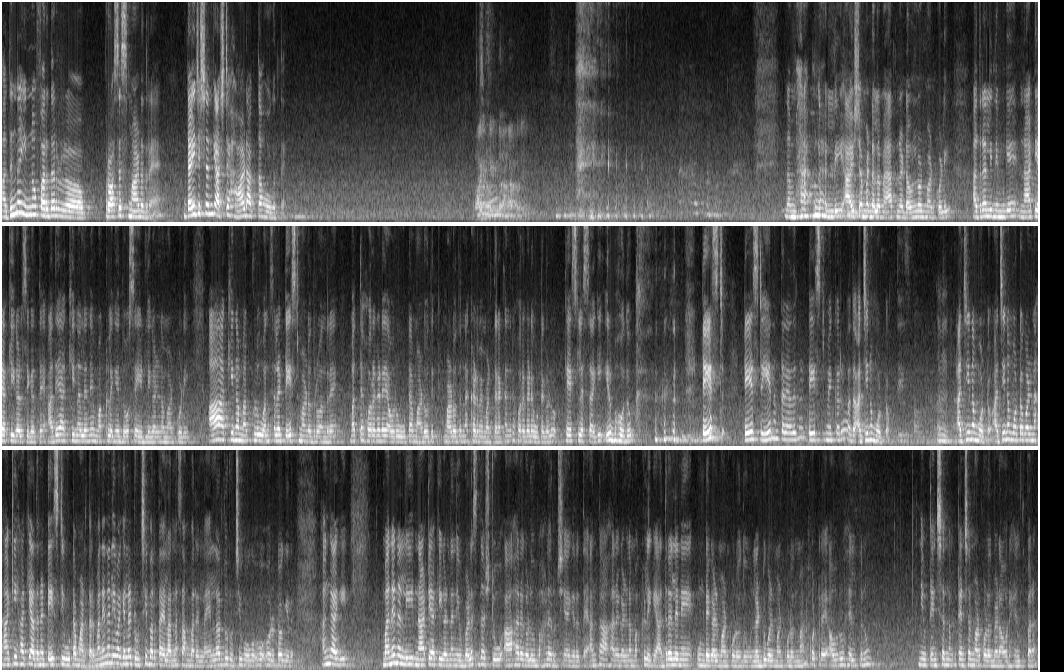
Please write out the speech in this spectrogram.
ಅದನ್ನು ಇನ್ನೂ ಫರ್ದರ್ ಪ್ರಾಸೆಸ್ ಮಾಡಿದ್ರೆ ಡೈಜೆಷನ್ಗೆ ಅಷ್ಟೇ ಹಾರ್ಡ್ ಆಗ್ತಾ ಹೋಗುತ್ತೆ. ರಾಗಿ ನಮ್ಮ ಆ್ಯಪ್ನಲ್ಲಿ ಆಯುಷ ಮಂಡಲಂ ಆ್ಯಪ್ನ ಡೌನ್ಲೋಡ್ ಮಾಡ್ಕೊಳ್ಳಿ. ಅದರಲ್ಲಿ ನಿಮಗೆ ನಾಟಿ ಅಕ್ಕಿಗಳು ಸಿಗುತ್ತೆ. ಅದೇ ಅಕ್ಕಿನಲ್ಲೇ ಮಕ್ಕಳಿಗೆ ದೋಸೆ ಇಡ್ಲಿಗಳನ್ನ ಮಾಡಿಕೊಡಿ. ಆ ಅಕ್ಕಿನ ಮಕ್ಕಳು ಒಂದ್ಸಲ ಟೇಸ್ಟ್ ಮಾಡಿದ್ರು ಅಂದರೆ ಮತ್ತೆ ಹೊರಗಡೆ ಅವರು ಊಟ ಮಾಡೋದಕ್ಕೆ ಮಾಡೋದನ್ನು ಕಡಿಮೆ ಮಾಡ್ತಾರೆ. ಯಾಕಂದರೆ ಹೊರಗಡೆ ಊಟಗಳು ಟೇಸ್ಟ್ಲೆಸ್ ಆಗಿ ಇರಬಹುದು. ಟೇಸ್ಟ್ ಟೇಸ್ಟ್ ಏನಂತಾರೆ ಅದನ್ನು? ಟೇಸ್ಟ್ ಮೇಕರು ಅದು ಅಜ್ಜಿನ ಟೇಸ್ಟ್ ಪೌಡರ್ ಹ್ಞೂ ಅಜಿನಮೋಟೊ ಅಜಿನಮೋಟೊಗಳನ್ನ ಹಾಕಿ ಹಾಕಿ ಅದನ್ನು ಟೇಸ್ಟಿ ಊಟ ಮಾಡ್ತಾರೆ. ಮನೆಯಲ್ಲಿ ಇವಾಗೆಲ್ಲ ರುಚಿ ಬರ್ತಾ ಇಲ್ಲ, ಅನ್ನ ಸಾಂಬಾರೆಲ್ಲ ಎಲ್ಲರದ್ದು ರುಚಿ ಹೋಗೋ ಹೊರಟೋಗಿದೆ. ಹಾಗಾಗಿ ಮನೆಯಲ್ಲಿ ನಾಟಿ ಅಕ್ಕಿಗಳನ್ನ ನೀವು ಬಳಸಿದಷ್ಟು ಆಹಾರಗಳು ಬಹಳ ರುಚಿಯಾಗಿರುತ್ತೆ. ಅಂಥ ಆಹಾರಗಳನ್ನ ಮಕ್ಕಳಿಗೆ ಅದರಲ್ಲೇ ಉಂಡೆಗಳು ಮಾಡ್ಕೊಡೋದು, ಲಡ್ಡುಗಳು ಮಾಡ್ಕೊಡೋದು ಮಾಡಿಕೊಟ್ರೆ ಅವರು ಹೆಲ್ತ್ನು ನೀವು ಟೆನ್ಷನ್ ಟೆನ್ಷನ್ ಮಾಡ್ಕೊಳ್ಳೋದು ಬೇಡ, ಅವ್ರ ಹೆಲ್ತ್ ಪರ.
